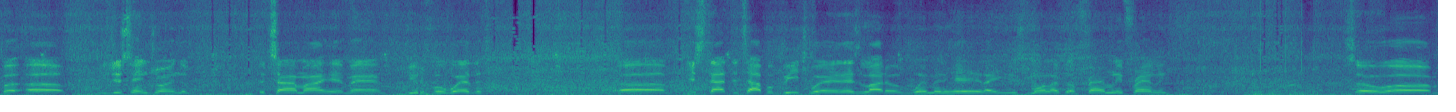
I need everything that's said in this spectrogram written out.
but uh, you're just enjoying the, the time out here, man. Beautiful weather. Uh, it's not the type of beach where there's a lot of women here. Like it's more like a family friendly. So, um,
